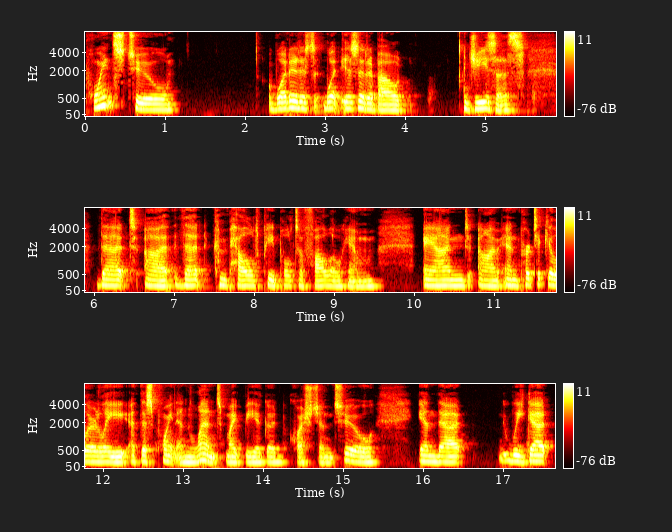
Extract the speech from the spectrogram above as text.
points to what it is what is it about jesus that uh, that compelled people to follow him and um, and particularly at this point in Lent might be a good question too, in that we get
